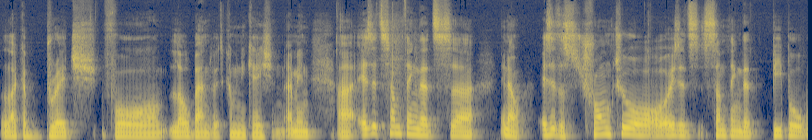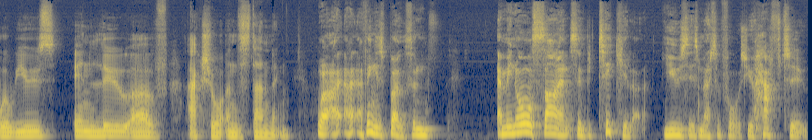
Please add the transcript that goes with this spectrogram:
like a bridge for low bandwidth communication. I mean, uh, is it something that's uh, you know, is it a strong tool or, or is it something that people will use in lieu of actual understanding? Well, I, I think it's both. And I mean, all science in particular uses metaphors. You have to.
